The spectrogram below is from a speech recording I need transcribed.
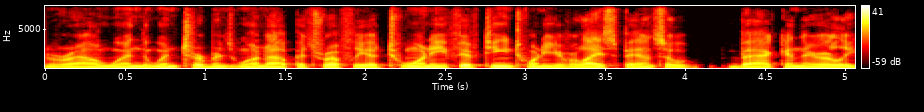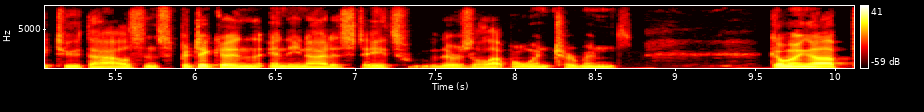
around when the wind turbines went up, it's roughly a 20, 15, 20 year lifespan. So back in the early 2000s, particularly in, in the United States, there's a lot more wind turbines going up.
